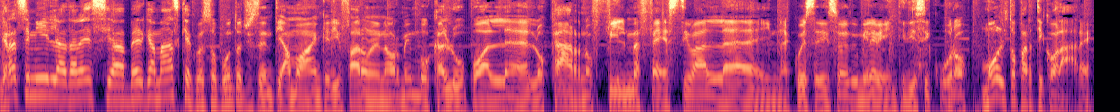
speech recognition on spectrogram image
Grazie mille ad Alessia Bergamaschi. A questo punto ci sentiamo anche di fare un enorme in bocca al lupo al eh, Locarno Film Festival eh, in questa edizione 2020 di sicuro molto particolare.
